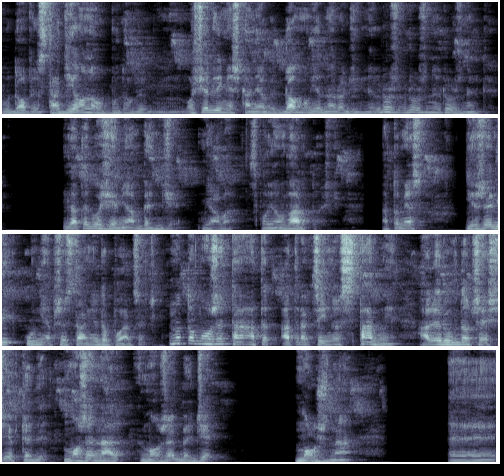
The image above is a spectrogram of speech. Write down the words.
budowy stadionów, budowy mm, osiedli mieszkaniowych, domów jednorodzinnych, róż, różnych, różnych. I dlatego ziemia będzie miała swoją wartość. Natomiast jeżeli Unia przestanie dopłacać, no to może ta at- atrakcyjność spadnie, ale równocześnie wtedy może, na, może będzie można e,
